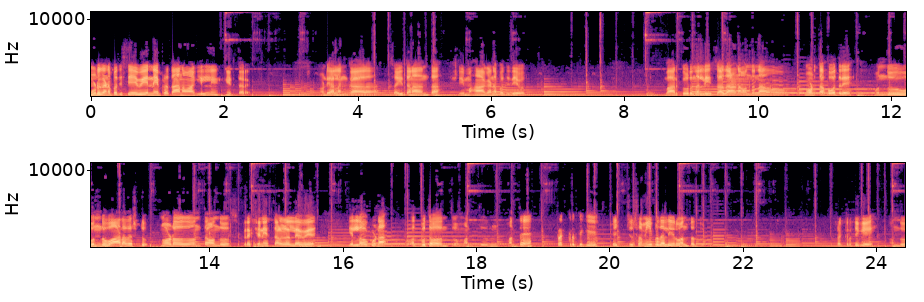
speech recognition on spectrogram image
ಮೂಡು ಗಣಪತಿ ಸೇವೆಯನ್ನೇ ಪ್ರಧಾನವಾಗಿ ನೀಡ್ತಾರೆ. ನೋಡಿ, ಅಲಂಕಾರ ಸಹಿತನಾದಂತ ಶ್ರೀ ಮಹಾಗಣಪತಿ ದೇವರು. ಬಾರ್ಕೂರಿನಲ್ಲಿ ಸಾಧಾರಣ ಒಂದು ನಾವು ನೋಡ್ತಾ ಹೋದ್ರೆ ಒಂದು ಒಂದು ವಾರದಷ್ಟು ನೋಡುವಂತ ಒಂದು ಪ್ರೇಕ್ಷಣೀಯ ಸ್ಥಳಗಳಲ್ಲೇ ಎಲ್ಲವೂ ಕೂಡ ಅದ್ಭುತವಾದಂತು. ಮತ್ತು, ಮತ್ತೆ ಪ್ರಕೃತಿಗೆ ಹೆಚ್ಚು ಸಮೀಪದಲ್ಲಿ ಇರುವಂತದ್ದು. ಪ್ರಕೃತಿಗೆ ಒಂದು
